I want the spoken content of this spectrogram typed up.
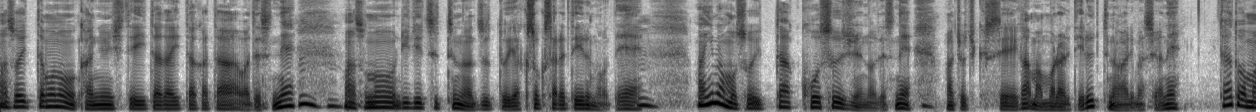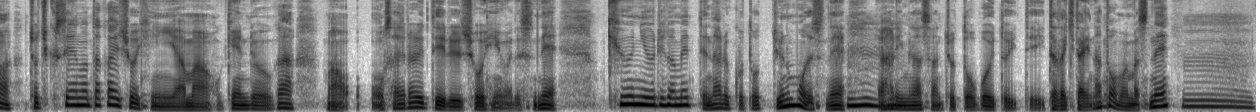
まあそういったものを加入していただいた方はですね、まあその利率っていうのはずっと約束されているので、まあ今もそういった高水準のですね、まあ貯蓄性が守られているっていうのがありますよね。であとはまあ貯蓄性の高い商品やまあ保険料がまあ抑えられている商品はですね急に売り止めってなることっていうのもですね、うん。やはり皆さんちょっと覚えておいていただきたいなと思いますね。うん。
